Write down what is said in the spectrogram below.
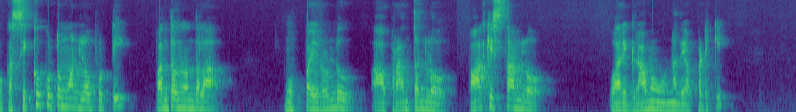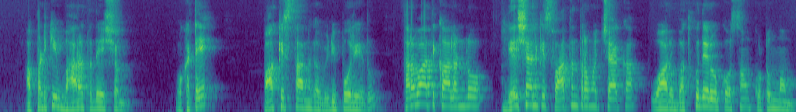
ఒక సిక్కు కుటుంబంలో పుట్టి పంతొమ్మిది వందల ముప్పై రెండు ఆ ప్రాంతంలో పాకిస్తాన్లో వారి గ్రామం ఉన్నది అప్పటికి. అప్పటికి భారతదేశం ఒకటే పాకిస్తాన్గా విడిపోలేదు. తర్వాతి కాలంలో దేశానికి స్వాతంత్రం వచ్చాక వారు బతుకుదెరువు కోసం కుటుంబం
